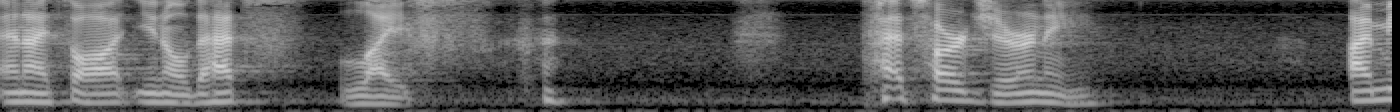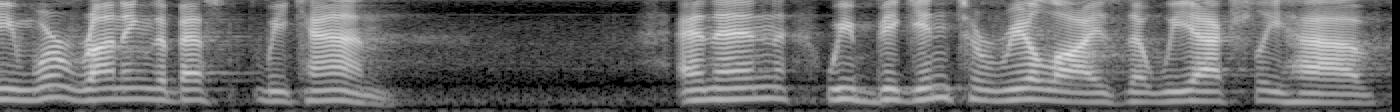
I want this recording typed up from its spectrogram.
And I thought, you know, that's life. That's our journey. I mean, we're running the best we can. And then we begin to realize that we actually have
